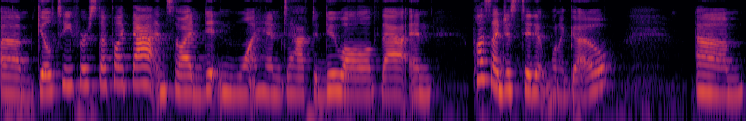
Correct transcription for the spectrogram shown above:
um, guilty for stuff like that. And so I didn't want him to have to do all of that. And plus, I just didn't want to go. Um,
